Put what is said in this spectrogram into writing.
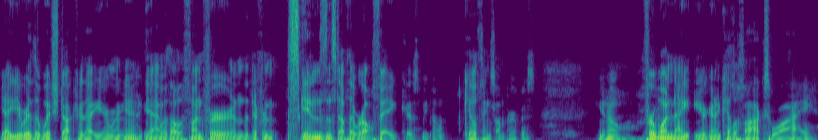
Yeah, you were the witch doctor that year, weren't you? Yeah, with all the fun fur and the different skins and stuff that were all fake because we don't kill things on purpose. You know, for one night you're gonna kill a fox. Why?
